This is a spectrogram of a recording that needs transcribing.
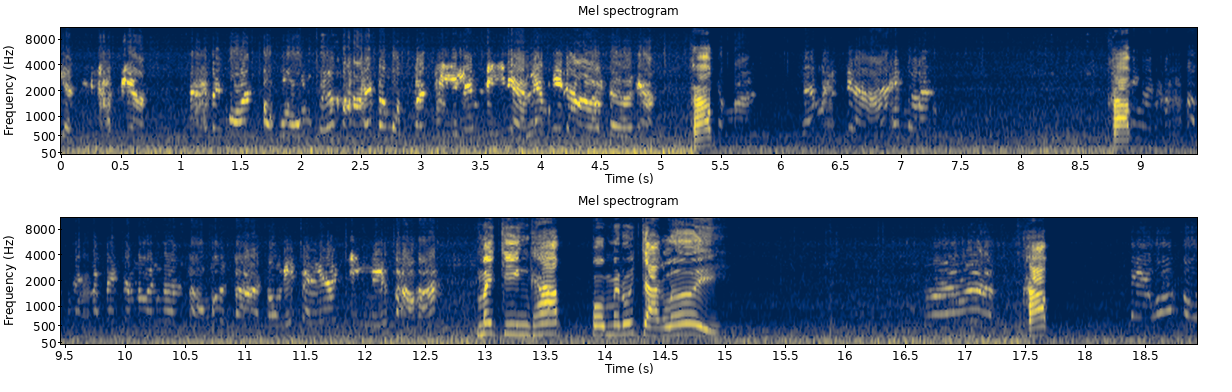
กียรติศักดิ์เนี่ยได้เป็นคนตกลงซื้อขายสมุดบัญชีเล่มนี้เนี่ยเล่มที่ทางเราเจอเนี่ยครับจากมันและมันจะให้เงินครับ ให้เงินค่าตอบแทนมันเป็นจำนวนเงินสองหมื่นบาทตรงนี้เป็นเรื่องจริงหรือเปล่าคะไม่จริงครับ ผมไม่รู้จักเลยเออครับ แต่ว่าตัว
